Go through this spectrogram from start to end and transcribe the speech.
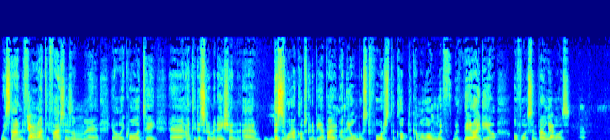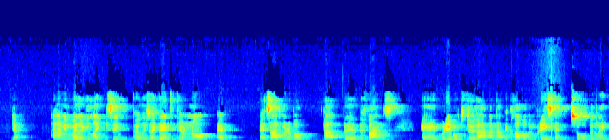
We stand for yeah. anti-fascism, uh, you know, equality, uh, anti-discrimination. Um, this is what our club's going to be about. And they almost forced the club to come along with with their idea of what St. Pauli yeah. was. Yeah, and I mean whether you like St. Pauli's identity or not, it, it's admirable that the, the fans uh, were able to do that and that the club have embraced it so openly.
